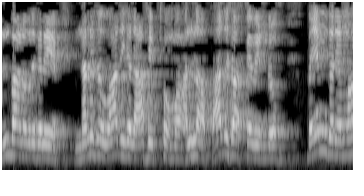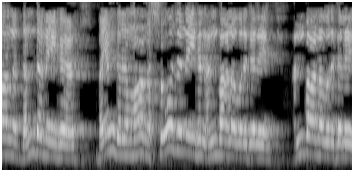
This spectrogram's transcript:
அன்பானவர்களே நரகவாதிகள் ஆகிட்டோமா? அல்லாஹ் பாதுகாக்க வேண்டும். பயங்கரமான தண்டனைகள் பயங்கரமான சோதனைகள் அன்பானவர்களே. அன்பானவர்களே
